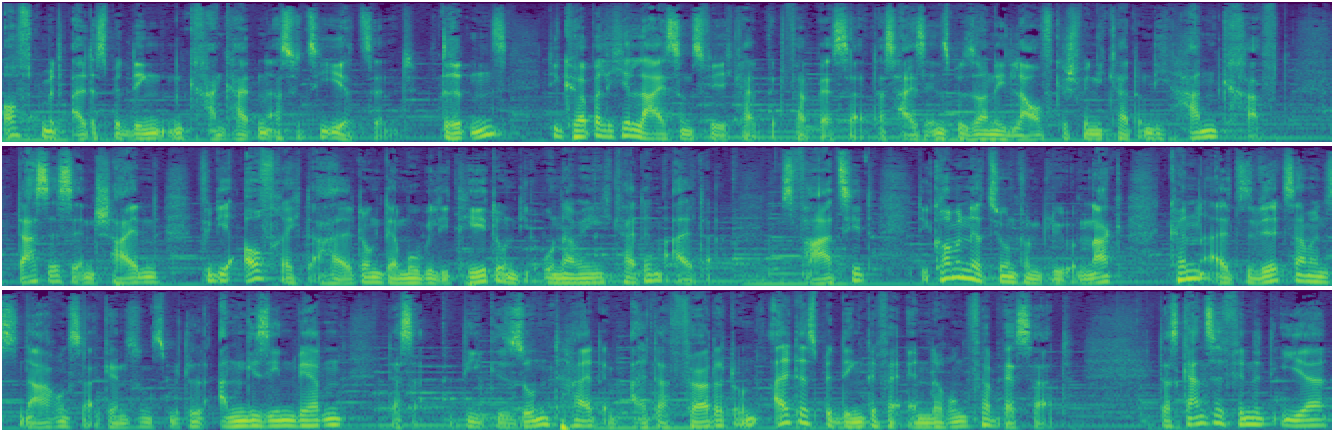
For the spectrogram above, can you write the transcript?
oft mit altersbedingten Krankheiten assoziiert sind. Drittens, die körperliche Leistungsfähigkeit wird verbessert. Das heißt insbesondere die Laufgeschwindigkeit und die Handkraft. Das ist entscheidend für die Aufrechterhaltung der Mobilität und die Unabhängigkeit im Alter. Das Fazit, die Kombination von Glü und Nack können als wirksames Nahrungsergänzungsmittel angesehen werden, das die Gesundheit im Alter fördert und altersbedingte Veränderungen verbessert. Das Ganze findet ihr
